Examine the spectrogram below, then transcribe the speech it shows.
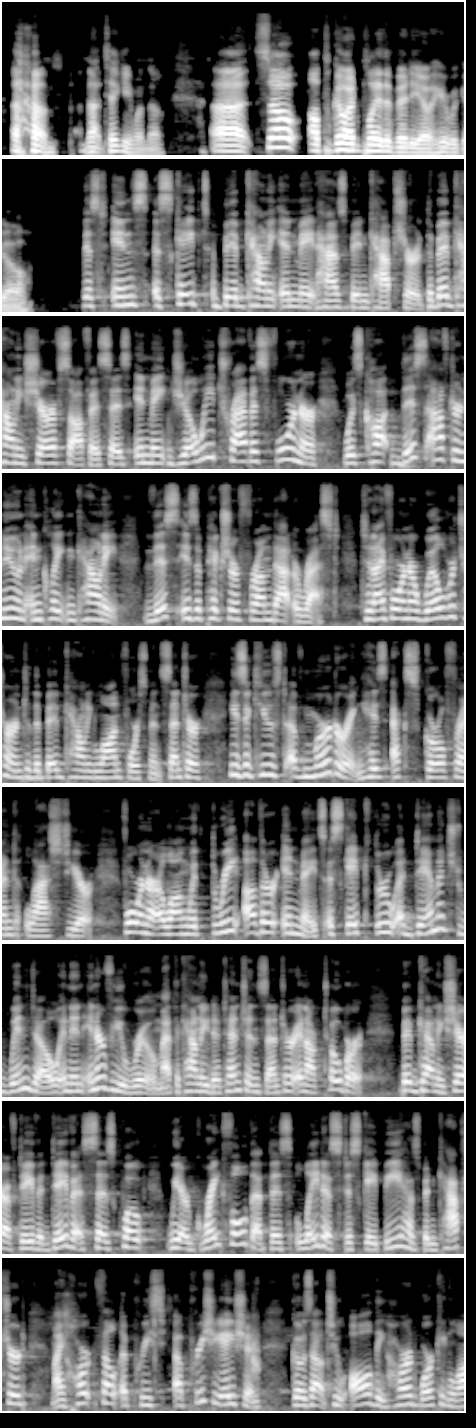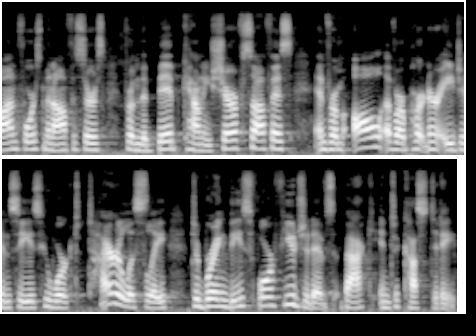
Um, I'm not taking one though. Uh, so I'll go ahead and play the video. Here we go. This escaped Bibb County inmate has been captured. The Bibb County Sheriff's Office says inmate Joey Travis Forner was caught this afternoon in Clayton County. This is a picture from that arrest. Tonight, Forner will return to the Bibb County Law Enforcement Center. He's accused of murdering his ex girlfriend last year. Forner, along with three other inmates, escaped through a damaged window in an interview room at the County Detention Center in October. Bibb County Sheriff David Davis says, quote, we are grateful that this latest escapee has been captured. My heartfelt appreci- appreciation goes out to all the hardworking law enforcement officers from the Bibb County Sheriff's Office and from all of our partner agencies who worked tirelessly to bring these four fugitives back into custody.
